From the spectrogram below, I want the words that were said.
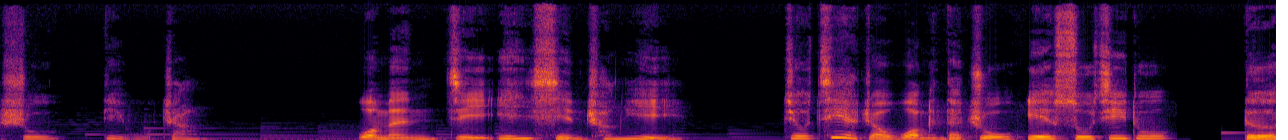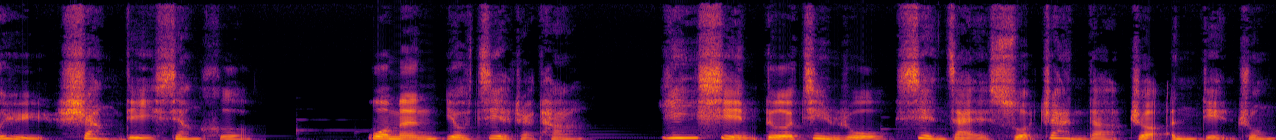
书第五章，我们既因信称义，就借着我们的主耶稣基督得与上帝相合；我们又借着他，因信得进入现在所占的这恩典中，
